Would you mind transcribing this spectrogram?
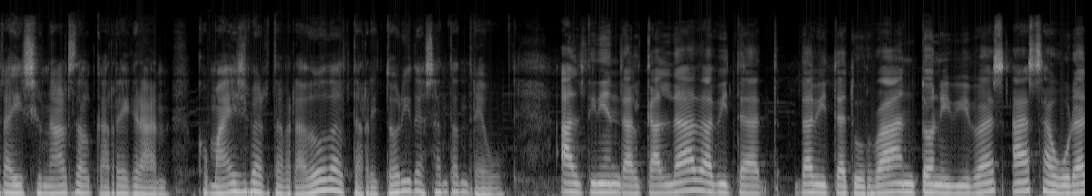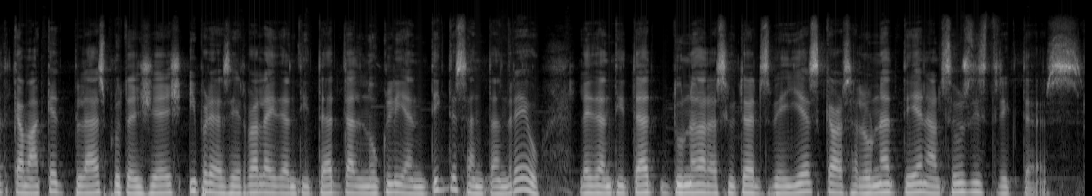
tradicionals del carrer Gran, com a eix vertebrador del territori de Sant Andreu. El tinent d'alcalde d'Habitat Urbà, Antoni Vives, ha assegurat que amb aquest pla es protegeix i preserva la identitat del nucli antic de Sant Andreu, la identitat identitat d'una de les ciutats velles que Barcelona té en els seus districtes.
